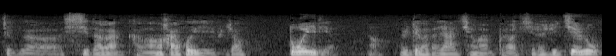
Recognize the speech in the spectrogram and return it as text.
这个洗的呢，可能还会比较多一点啊，所以这块大家千万不要急着去介入。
